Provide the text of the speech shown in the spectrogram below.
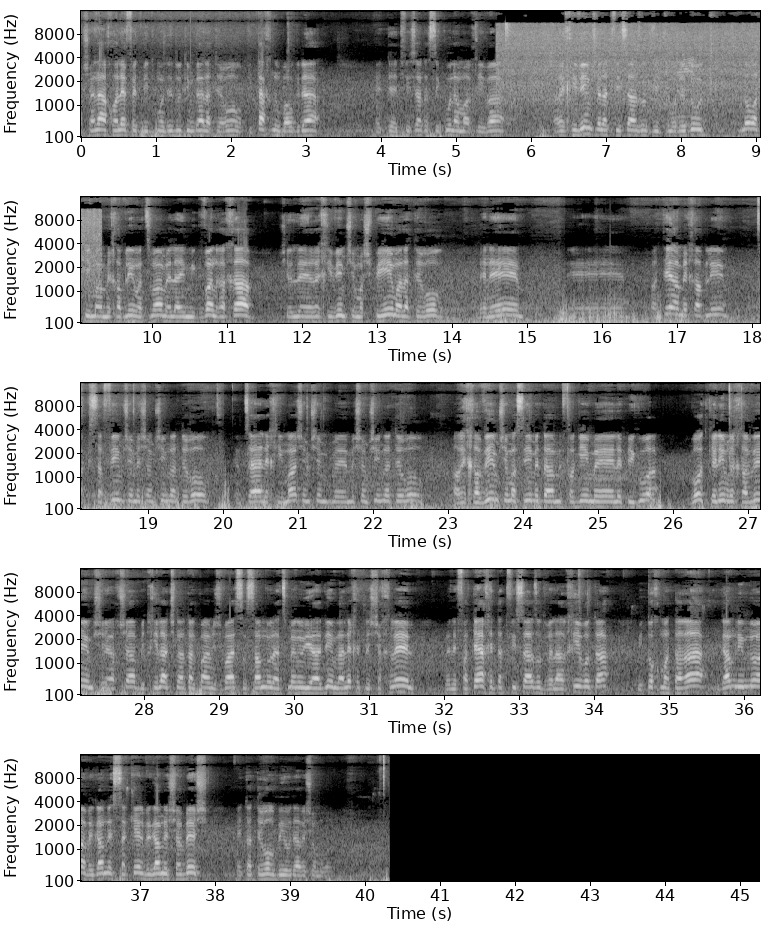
בשנה החולפת בהתמודדות עם גל הטרור פיתחנו באוגדה את אה, תפיסת הסיכול המרחיבה. הרכיבים של התפיסה הזאת זה התמודדות לא רק עם המחבלים עצמם, אלא עם מגוון רחב של אה, רכיבים שמשפיעים על הטרור, ביניהם אה, בתי המחבלים, הכספים שמשמשים לטרור, אמצעי הלחימה שמשמשים לטרור, הרכבים שמסיעים את המפגעים לפיגוע ועוד כלים רחבים שעכשיו בתחילת שנת 2017 שמנו לעצמנו יעדים ללכת לשכלל ולפתח את התפיסה הזאת ולהרחיב אותה מתוך מטרה גם למנוע וגם לסכל וגם לשבש את הטרור ביהודה ושומרון.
